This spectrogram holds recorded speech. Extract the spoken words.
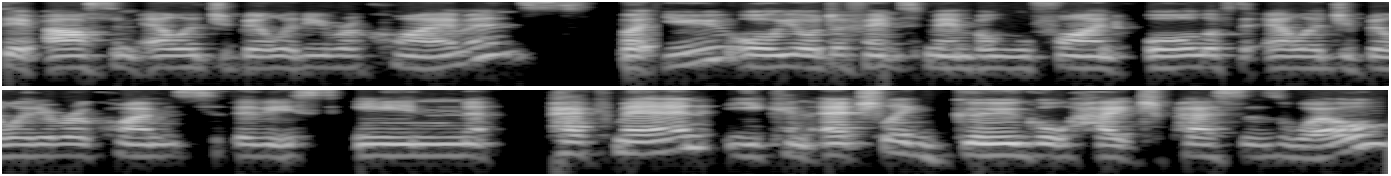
there are some eligibility requirements, but you or your defence member will find all of the eligibility requirements for this in Pacman. You can actually Google HPAS as well,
